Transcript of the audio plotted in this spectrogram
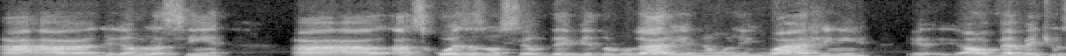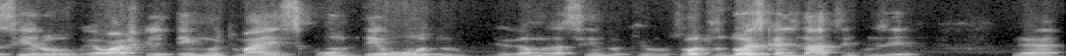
a, a, digamos assim, a, as coisas no seu devido lugar e numa linguagem. Obviamente, o Ciro, eu acho que ele tem muito mais conteúdo, digamos assim, do que os outros dois candidatos, inclusive, né?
